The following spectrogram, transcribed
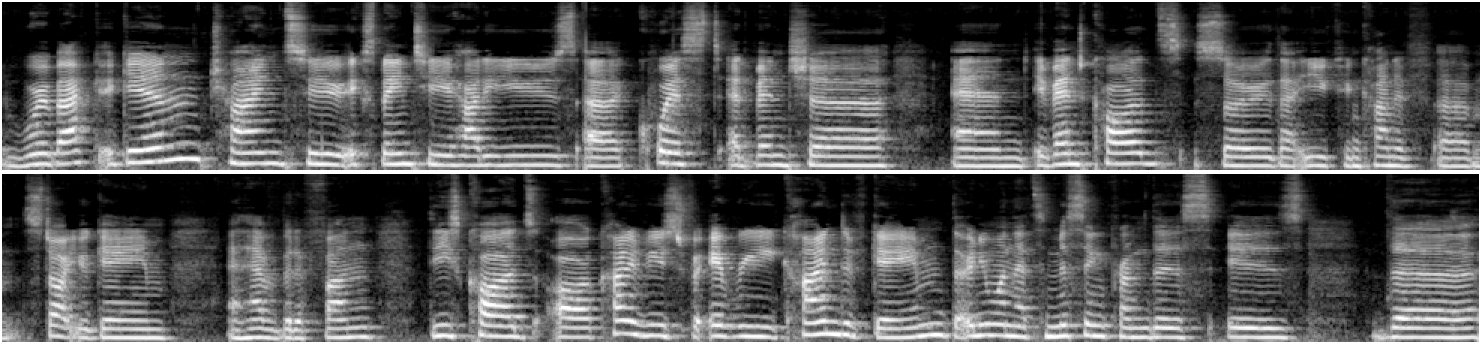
We're back again trying to explain to you how to use uh, quest, adventure, and event cards so that you can kind of um, start your game and have a bit of fun. These cards are kind of used for every kind of game. The only one that's missing from this is the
